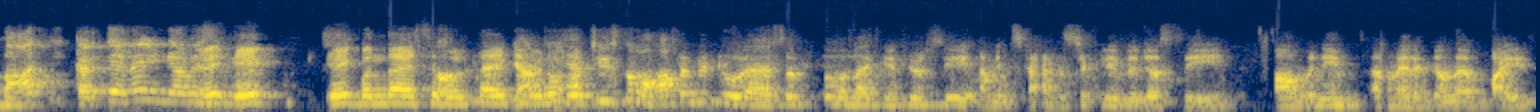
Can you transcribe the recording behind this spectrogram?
बात करते हैं ना इंडिया में एक एक बंदा ऐसे बोलता है कि यू नो ये चीज़ तो वहाँ पे भी ट्रू है सिर्फ़ तो like if you see I mean statistically if you just see how many America में वाइट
